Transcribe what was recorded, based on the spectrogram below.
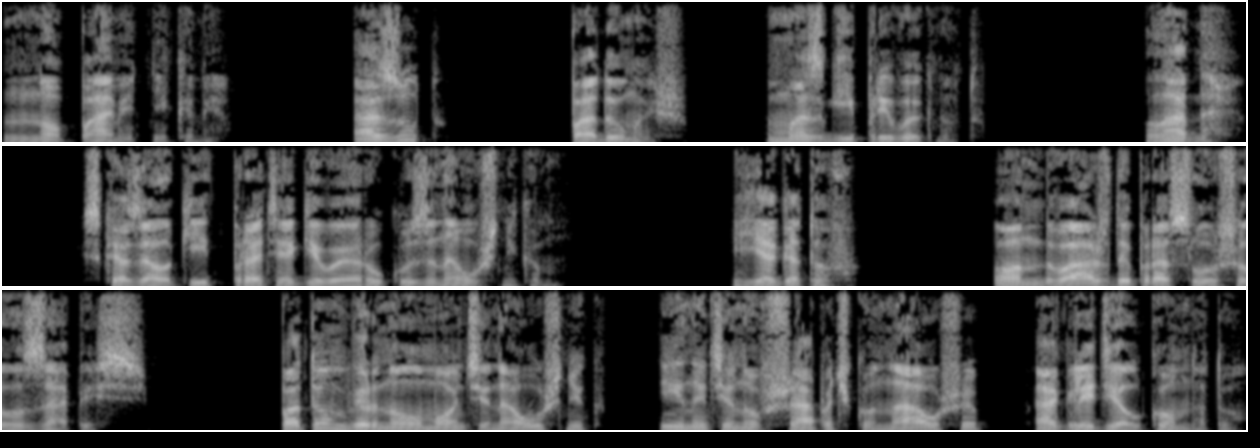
но памятниками. А зуд? Подумаешь, мозги привыкнут. «Ладно», — сказал Кит, протягивая руку за наушником. «Я готов». Он дважды прослушал запись. Потом вернул Монти наушник и, натянув шапочку на уши, оглядел комнату.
